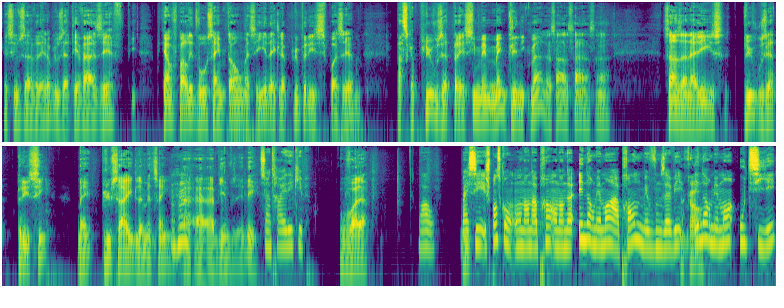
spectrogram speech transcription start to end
que si vous avez là, puis vous êtes évasif. Puis, puis quand vous parlez de vos symptômes, essayez d'être le plus précis possible, parce que plus vous êtes précis, même, même cliniquement, là, sans, sans, sans, sans analyse, plus vous êtes précis, ben, plus ça aide le médecin Mhm. à, à- à bien vous aider. C'est un travail d'équipe. Voilà. Wow. Ben c'est, je pense qu'on on en apprend, on en a énormément à apprendre, mais vous nous avez énormément outillés,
